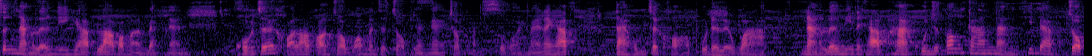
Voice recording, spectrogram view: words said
ซึ่งหนังเรื่องนี้ครับเล่าประมาณแบบนั้น ผมจะไม่ขอเล่าตอนจบว่ามันจะจบยังไงจบแบบสวยไหมนะครับ แต่ผมจะขอพูดได้เลยว่า หนังเรื่องนี้นะครับ หากคุณจะต้องการหนังที่แบบจบ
